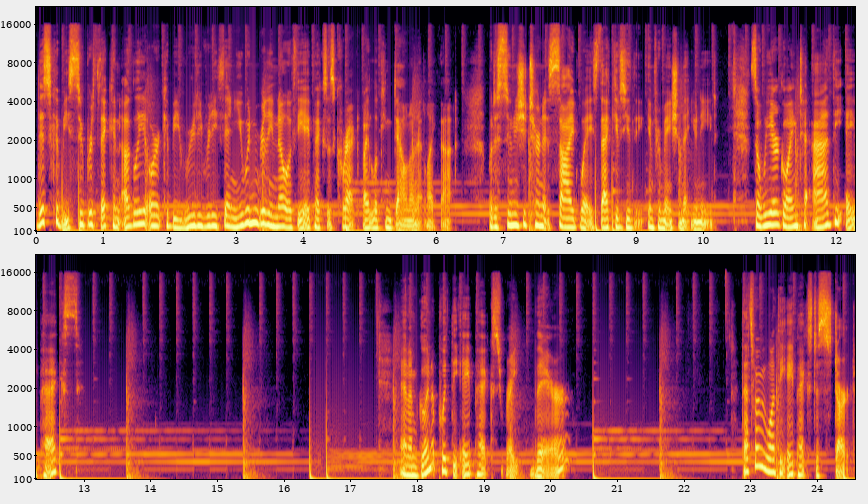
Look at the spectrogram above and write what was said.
this could be super thick and ugly, or it could be really, really thin. You wouldn't really know if the apex is correct by looking down on it like that. But as soon as you turn it sideways, that gives you the information that you need. So we are going to add the apex. And I'm going to put the apex right there. That's where we want the apex to start.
